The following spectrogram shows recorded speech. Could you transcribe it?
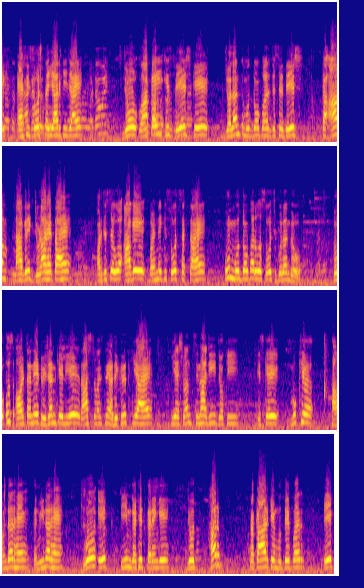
एक ऐसी सोच तैयार की जाए जो वाकई इस देश के ज्वलंत मुद्दों पर जिससे देश का आम नागरिक जुड़ा रहता है और जिससे वो आगे बढ़ने की सोच सकता है उन मुद्दों पर वो सोच बुलंद हो। तो उस ऑल्टरनेट विजन के लिए राष्ट्रमंच ने अधिकृत किया है कि यशवंत सिन्हा जी, जो कि इसके मुख्य फाउंडर हैं कन्वीनर हैं, वो एक टीम गठित करेंगे, जो हर प्रकार के मुद्दे पर एक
